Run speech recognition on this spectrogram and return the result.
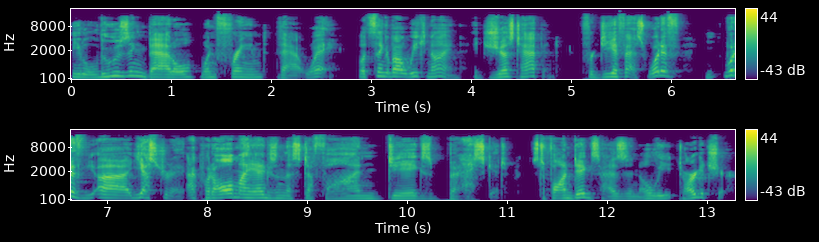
a losing battle when framed that way. Let's think about week nine. It just happened for DFS. What if what if uh, yesterday I put all my eggs in the Stefon Diggs basket? Stefon Diggs has an elite target share.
